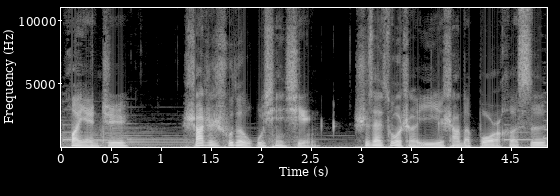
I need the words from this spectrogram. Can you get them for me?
换言之，沙之书的无限性。是在作者意义上的博尔赫斯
